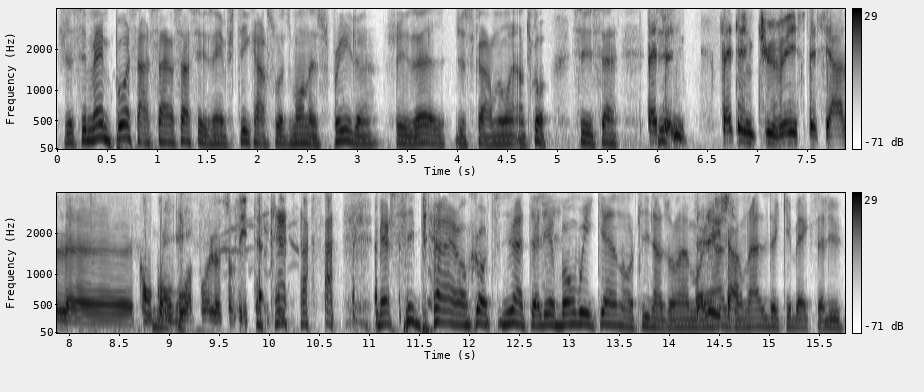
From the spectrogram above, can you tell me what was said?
Je sais même pas si ça sert ça à ses invités quand reçoit du monde à souper, là, chez elle, Jessica Arnois. En tout cas, c'est ça. Peut-être une, cuvée spéciale euh, qu'on ne voit pas là, sur les tables. Merci, Pierre. On continue à te lire. Bon week-end. On te lit dans le Journal de Montréal, Journal de Québec. Salut.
